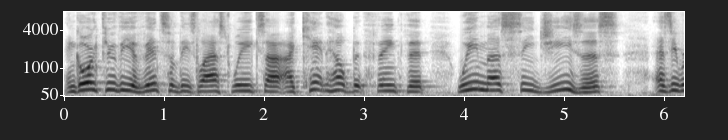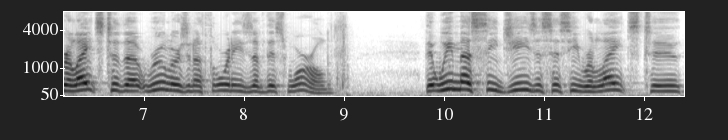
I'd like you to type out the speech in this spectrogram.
And going through the events of these last weeks, I, I, can't help but think that we must see Jesus as he relates to the rulers and authorities of this world. That we must see Jesus as he relates to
